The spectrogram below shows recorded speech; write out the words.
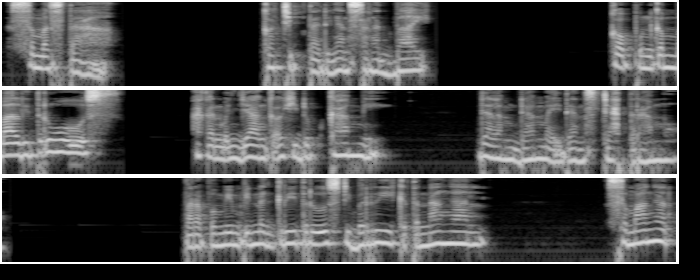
Semesta, kau cipta dengan sangat baik. Kau pun kembali terus akan menjangkau hidup kami dalam damai dan sejahteramu. Para pemimpin negeri terus diberi ketenangan, semangat,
